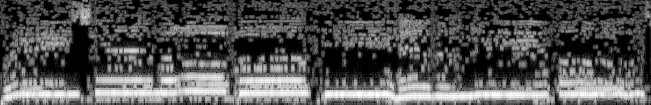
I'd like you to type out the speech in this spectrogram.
Praise Him above the heavenly host.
